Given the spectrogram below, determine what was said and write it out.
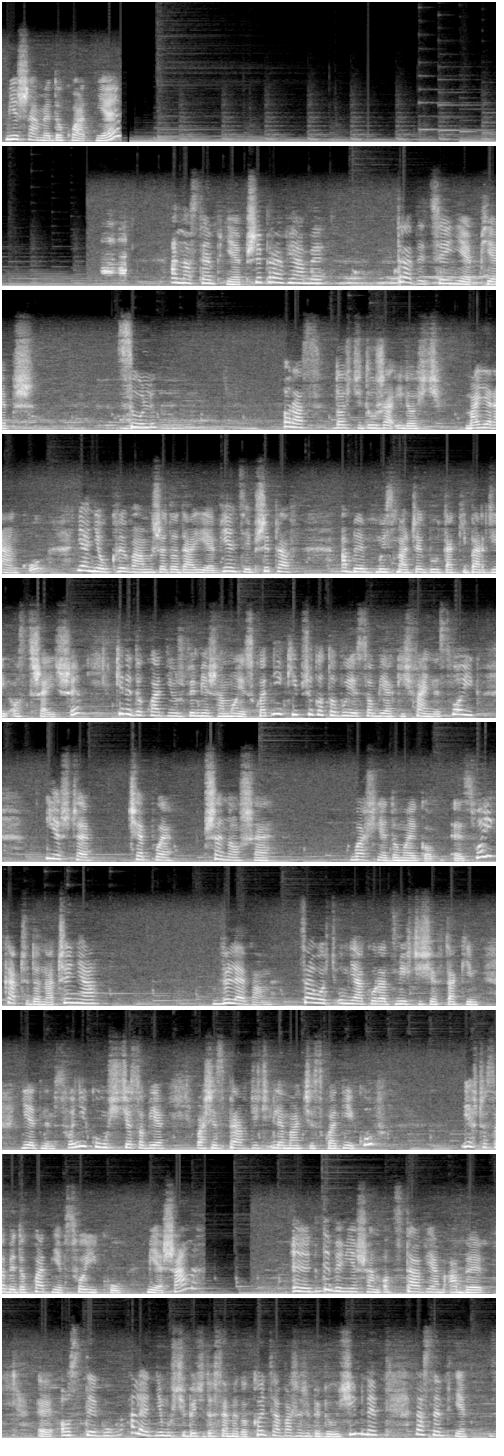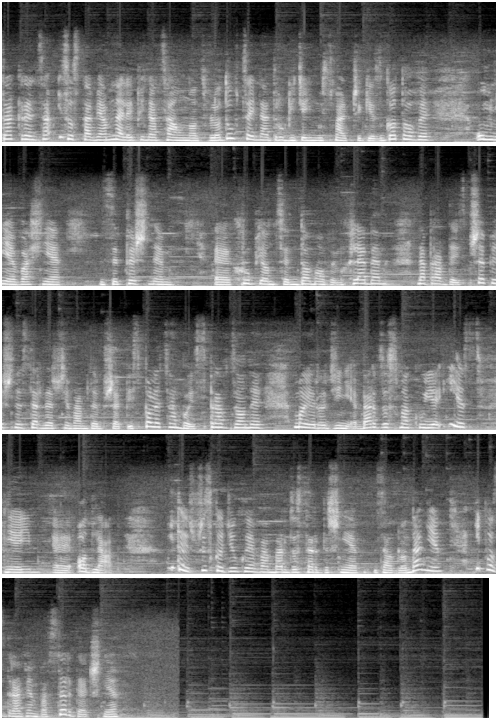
Mieszamy dokładnie. A następnie przyprawiamy tradycyjnie pieprz, sól oraz dość duża ilość majeranku. Ja nie ukrywam, że dodaję więcej przypraw, aby mój smalczyk był taki bardziej ostrzejszy. Kiedy dokładnie już wymieszam moje składniki, przygotowuję sobie jakiś fajny słoik i jeszcze ciepłe przenoszę właśnie do mojego e, słoika czy do naczynia. Wylewam całość. U mnie akurat zmieści się w takim jednym słoniku. Musicie sobie właśnie sprawdzić, ile macie składników. Jeszcze sobie dokładnie w słoiku mieszam. Y, Gdy wymieszam, odstawiam, aby y, ostygł, ale nie musi być do samego końca. Ważne, żeby był zimny. Następnie zakręcam i zostawiam najlepiej na całą noc w lodówce i na drugi dzień mój smalczyk jest gotowy. U mnie właśnie z pysznym, e, chrupiącym domowym chlebem. Naprawdę jest przepyszny. Serdecznie Wam ten przepis polecam, bo jest sprawdzony. Mojej rodzinie bardzo smakuje i jest w niej e, od lat. I to już wszystko. Dziękuję Wam bardzo serdecznie za oglądanie i pozdrawiam Was serdecznie.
